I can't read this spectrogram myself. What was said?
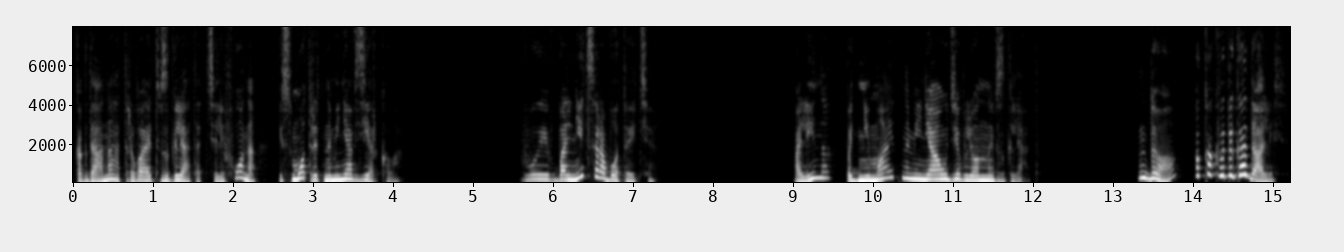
когда она отрывает взгляд от телефона и смотрит на меня в зеркало. «Вы в больнице работаете?» Алина поднимает на меня удивленный взгляд. «Да? А как вы догадались?»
